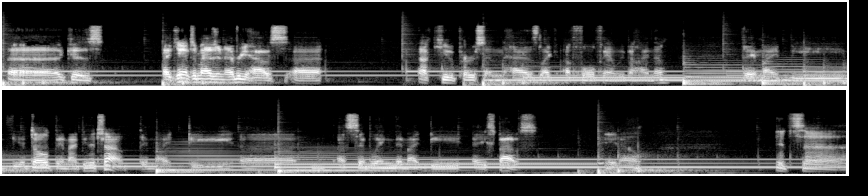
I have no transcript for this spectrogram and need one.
because uh, I can't imagine every house uh, a Q person has like a full family behind them. They might be the adult, they might be the child, a sibling, they might be a spouse, you know it's uh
